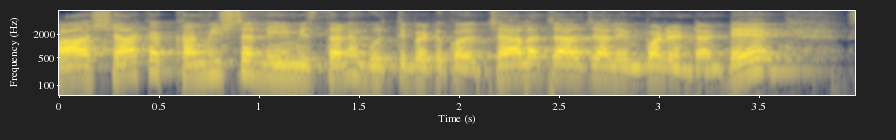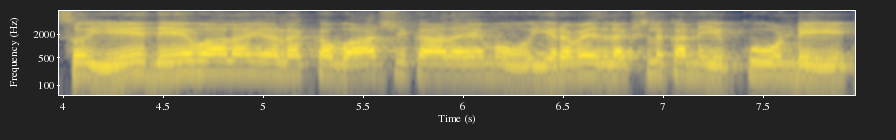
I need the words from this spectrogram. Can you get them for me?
ఆ శాఖ కమిషనర్ నియమిస్తారని గుర్తుపెట్టుకోవాలి. చాలా చాలా చాలా ఇంపార్టెంట్. అంటే సో ఏ దేవాలయాల యొక్క వార్షిక ఆదాయము ఇరవై ఐదు లక్షల కన్నా ఎక్కువ ఉండి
